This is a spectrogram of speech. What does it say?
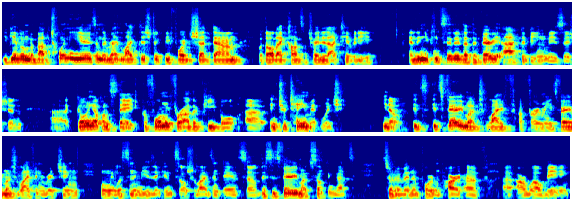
you give them about 20 years in the red light district before it shut down with all that concentrated activity. And then you consider that the very act of being a musician, uh, going up on stage, performing for other people, uh, entertainment, which you know, it's it's very much life affirming. It's very much life enriching when we listen to music and socialize and dance. So this is very much something that's sort of an important part of uh, our well-being.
